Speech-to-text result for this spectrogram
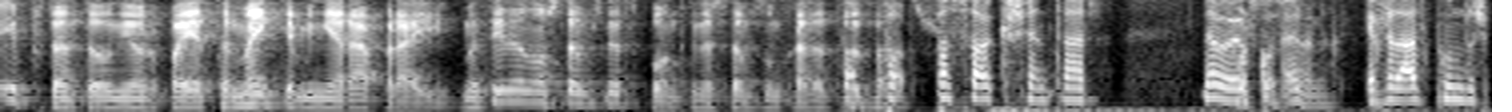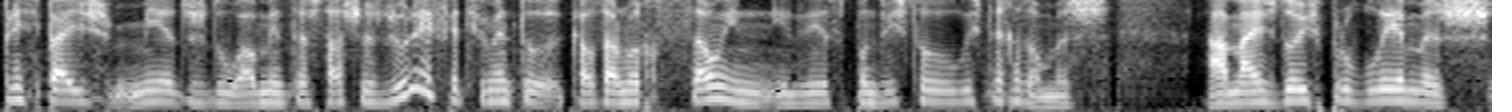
e, portanto, a União Europeia também caminhará para aí. Mas ainda não estamos nesse ponto, ainda estamos um bocado atrasados. Posso só acrescentar? Não, eu, é verdade que um dos principais medos do aumento das taxas de juros é efetivamente causar uma recessão e, e desse ponto de vista o Luís tem razão, mas há mais dois problemas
